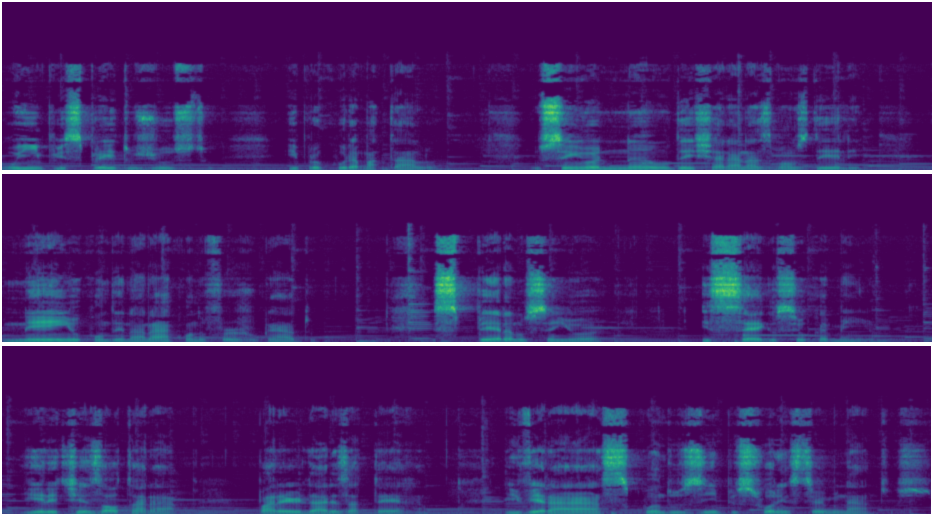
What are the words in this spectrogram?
O ímpio espreita o justo e procura matá-lo. O Senhor não o deixará nas mãos dele, nem o condenará quando for julgado. Espera no Senhor e segue o seu caminho, e ele te exaltará para herdares a terra, e verás quando os ímpios forem exterminados.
